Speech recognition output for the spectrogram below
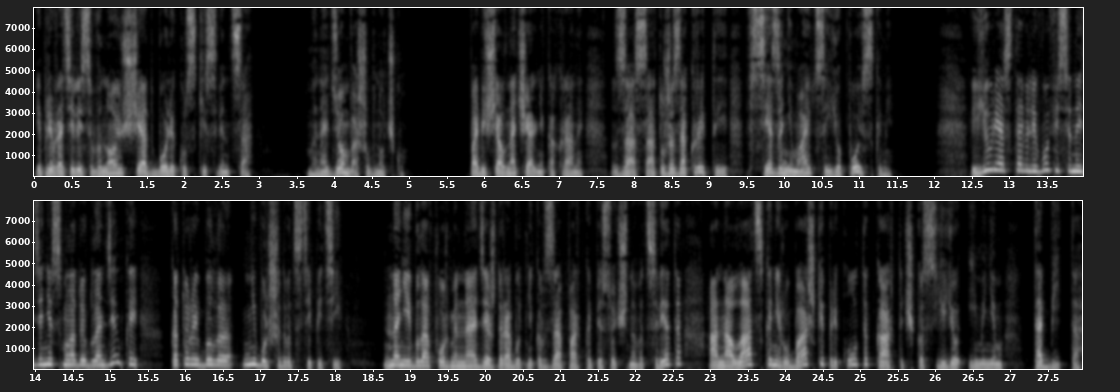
и превратились в ноющие от боли куски свинца. «Мы найдем вашу внучку», — пообещал начальник охраны. «Зоосад уже закрытый, все занимаются ее поисками». Юрия оставили в офисе наедине с молодой блондинкой, которой было не больше двадцати пяти. На ней была форменная одежда работников зоопарка песочного цвета, а на лацкане рубашки приколота карточка с ее именем Табита.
